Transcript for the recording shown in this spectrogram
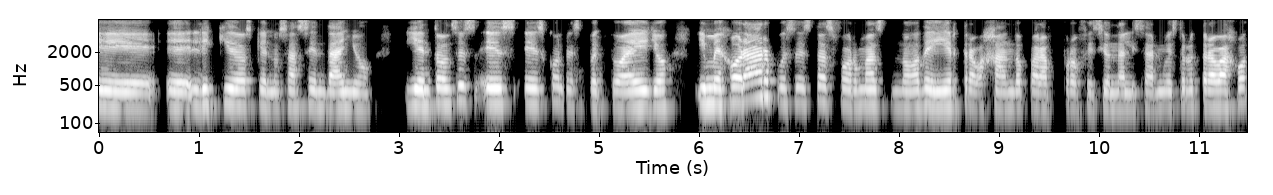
eh, eh, líquidos que nos hacen daño. Y entonces es, es con respecto a ello y mejorar pues estas formas, ¿no? De ir trabajando para profesionalizar nuestro trabajo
